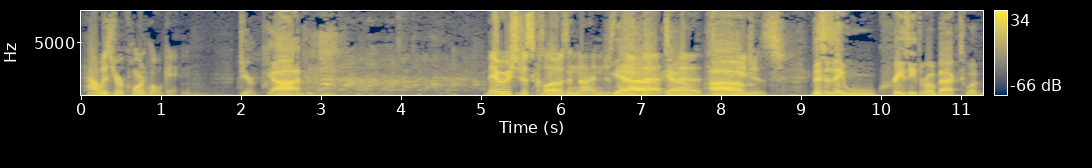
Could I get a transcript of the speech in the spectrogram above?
how is your cornhole game? Dear God. Maybe we should just close and not and just Yeah, leave that to yeah. the, to the Um, ages. This is a w- crazy throwback to an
